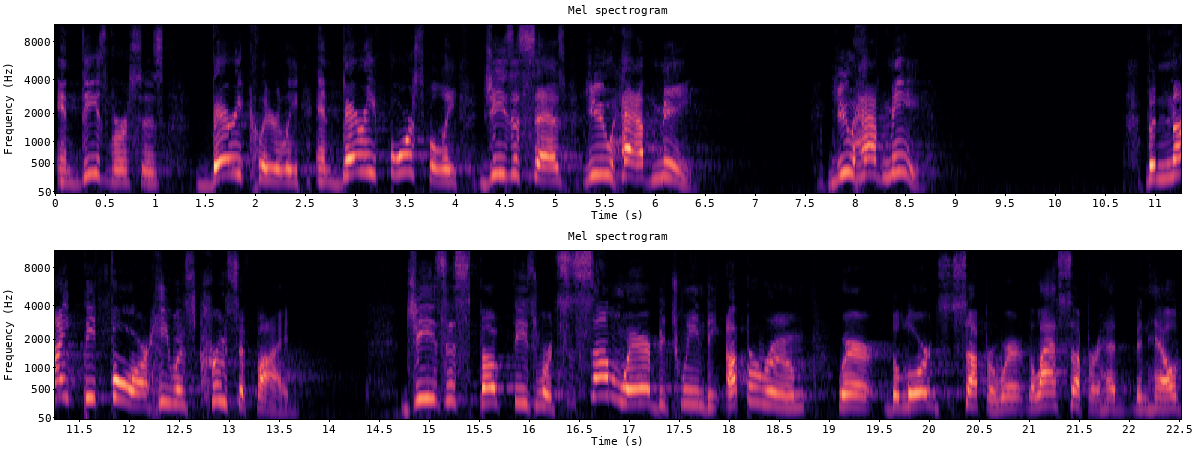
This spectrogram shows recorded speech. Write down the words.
In these verses, very clearly and very forcefully, Jesus says, You have me. You have me. The night before he was crucified, Jesus spoke these words somewhere between the upper room where the Lord's Supper, where the Last Supper had been held,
